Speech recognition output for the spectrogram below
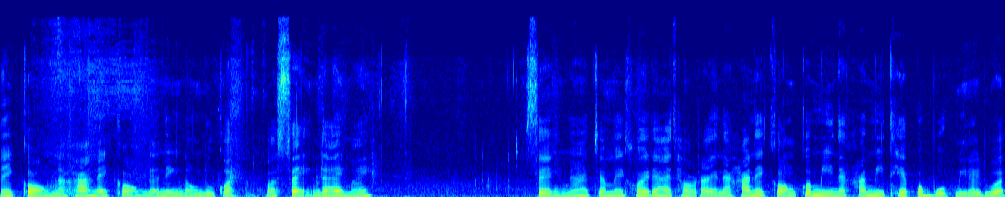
ในกล่องนะคะ ในกล่องเดี๋ยวหนึ่งลองดูก่อนว่าแสงได้ไหมแสงน่าจะไม่ค่อยได้เท่าไหร่นะคะ ในกล่องก็มีนะคะ มีเทพประบุตรมีอะไรด้วย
